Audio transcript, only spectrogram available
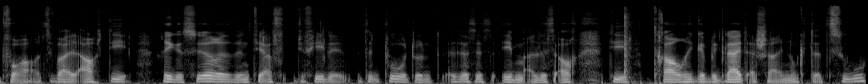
voraus, weil auch die Regisseure sind ja, viele sind tot und das ist eben alles auch die traurige Begleiterscheinung dazu.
